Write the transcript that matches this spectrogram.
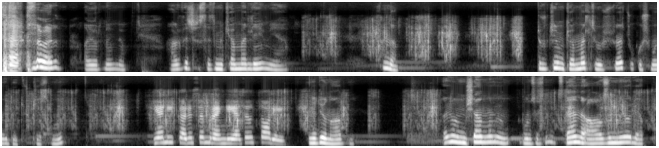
Ay öğrenemiyorum. Arkadaşlar ses mükemmel değil mi ya? Şimdi. Türkçe mükemmel çalışıyor. Çok hoşuma gidiyor Türkçesini. Yeni karısım rengi azıl tore. Ne diyorsun abi? Hayır oğlum bir şey anlamıyorum bunun sesini. Sen de ağzın niye öyle yaptı?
